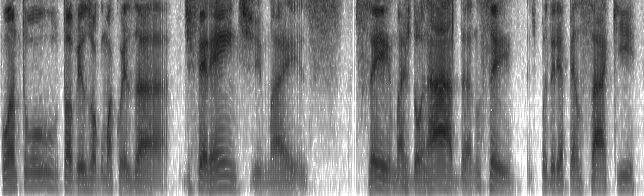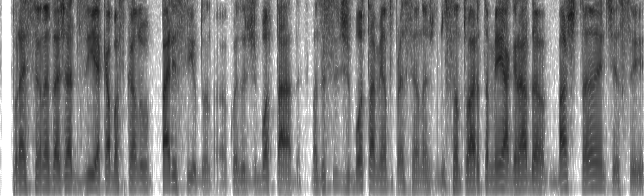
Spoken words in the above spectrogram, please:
quanto talvez alguma coisa diferente, mais, sei, mais dourada, não sei. A gente poderia pensar aqui por as cenas da Jadzia, acaba ficando parecido, uma né? coisa desbotada. Mas esse desbotamento para as cenas do santuário também agrada bastante, esse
